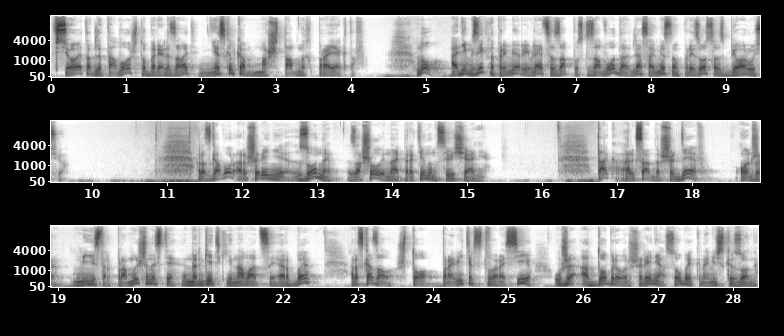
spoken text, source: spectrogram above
Все это для того, чтобы реализовать несколько масштабных проектов. Ну, одним из них, например, является запуск завода для совместного производства с Беларусью. Разговор о расширении зоны зашел и на оперативном совещании. Так, Александр Шердяев, он же министр промышленности, энергетики и инноваций РБ, рассказал, что правительство России уже одобрило расширение особой экономической зоны.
